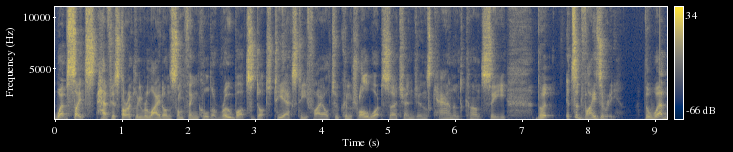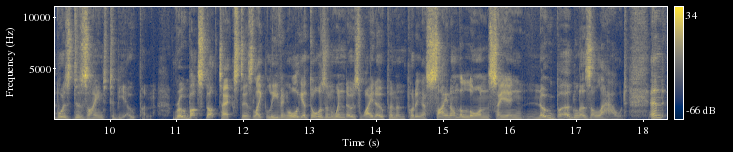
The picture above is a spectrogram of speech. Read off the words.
websites have historically relied on something called a robots.txt file to control what search engines can and can't see, but it's advisory. The web was designed to be open. Robots.txt is like leaving all your doors and windows wide open and putting a sign on the lawn saying, no burglars allowed. And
